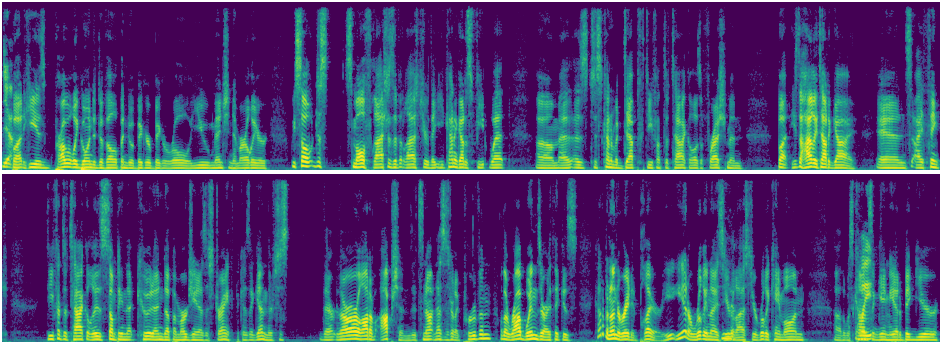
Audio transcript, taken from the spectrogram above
yeah. But he is probably going to develop into a bigger, bigger role. You mentioned him earlier. We saw just small flashes of it last year that he kind of got his feet wet um, as, as just kind of a depth defensive tackle as a freshman. But he's a highly touted guy, and I think defensive tackle is something that could end up emerging as a strength because again, there's just there there are a lot of options. It's not necessarily proven. Although Rob Windsor, I think, is kind of an underrated player. He, he had a really nice year yeah. last year. Really came on uh, the Wisconsin Late. game. He had a big year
